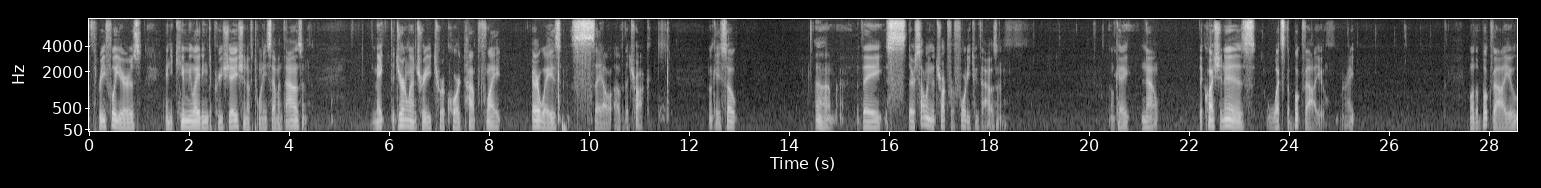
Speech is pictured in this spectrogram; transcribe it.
three full years and accumulating depreciation of 27,000. Make the journal entry to record Top Flight Airways sale of the truck. Okay, so um, they they're selling the truck for 42,000. Okay, now the question is, what's the book value, right? Well, the book value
